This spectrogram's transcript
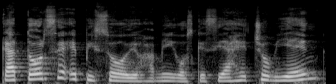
14 episodios, amigos, que si has hecho bien,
